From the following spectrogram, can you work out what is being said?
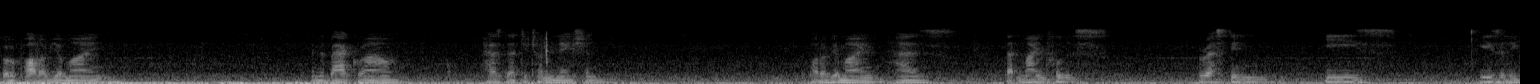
So a part of your mind in the background has that determination. Part of your mind has that mindfulness, resting, ease, easily,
